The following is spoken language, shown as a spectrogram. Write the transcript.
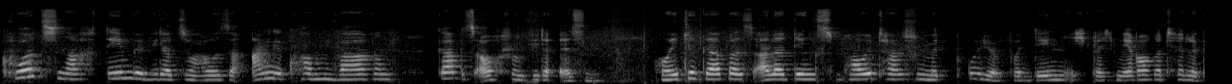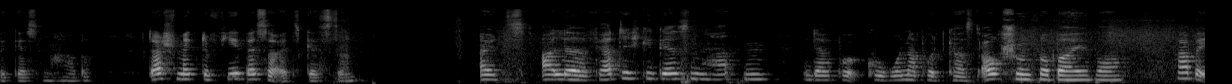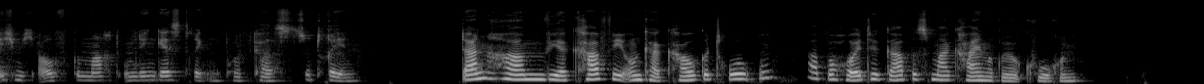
Kurz nachdem wir wieder zu Hause angekommen waren, gab es auch schon wieder Essen. Heute gab es allerdings Maultaschen mit Brühe, von denen ich gleich mehrere Teller gegessen habe. Das schmeckte viel besser als gestern. Als alle fertig gegessen hatten und der Corona-Podcast auch schon vorbei war, habe ich mich aufgemacht, um den gestrigen Podcast zu drehen. Dann haben wir Kaffee und Kakao getrunken aber heute gab es mal keinen Rührkuchen.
